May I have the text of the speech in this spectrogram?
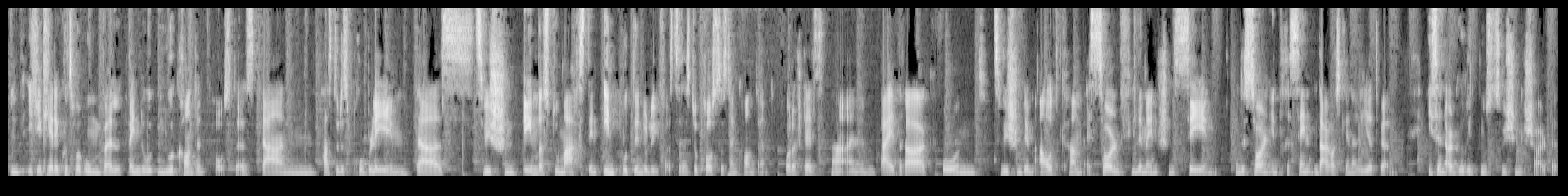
Und ich erkläre dir kurz warum, weil wenn du nur Content postest, dann hast du das Problem, dass zwischen dem, was du machst, den Input, den du lieferst, das heißt, du postest dein Content oder stellst einen Beitrag und zwischen dem Outcome, es sollen viele Menschen sehen. Und es sollen Interessenten daraus generiert werden, ist ein Algorithmus zwischengeschaltet.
